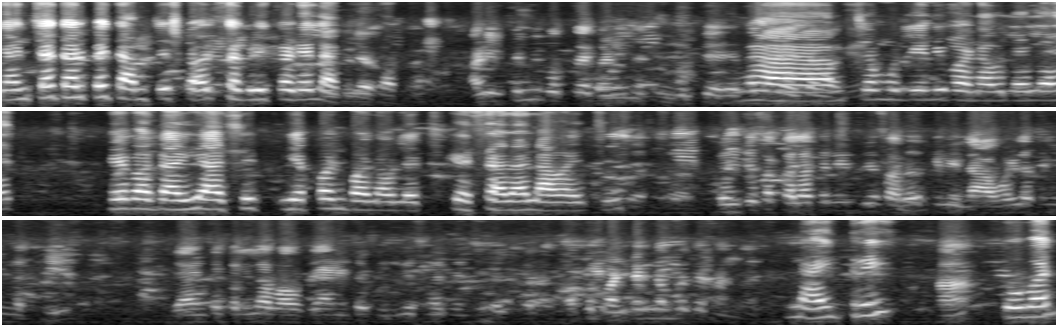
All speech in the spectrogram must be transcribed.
यांच्यातर्फेच आमचे स्टॉल सगळीकडे लागले जातात. आणि इथे मी बघतोय गणेशाची मूर्ती आहे. हे आमच्या मुलींनी बनवलेले आहेत. हे बघा हे असे हे पण बनवलेत केसाला लावायचे. कला त्यांनी सादर केलेला आवडलं त्यांनी नक्की यांच्या कलेला वाव द्या आणि त्या बिझनेस मध्ये त्यांची हेल्प करा आपला कॉन्टॅक्ट नंबर काय सांगा नाईन थ्री हा? Two one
